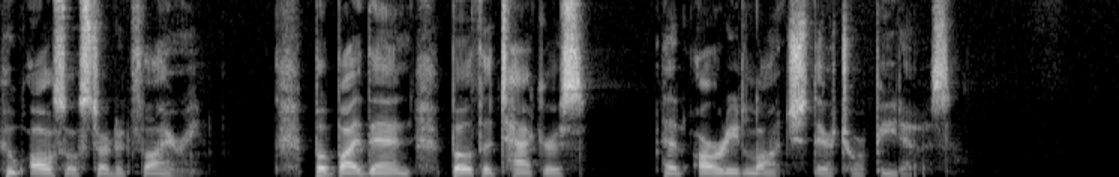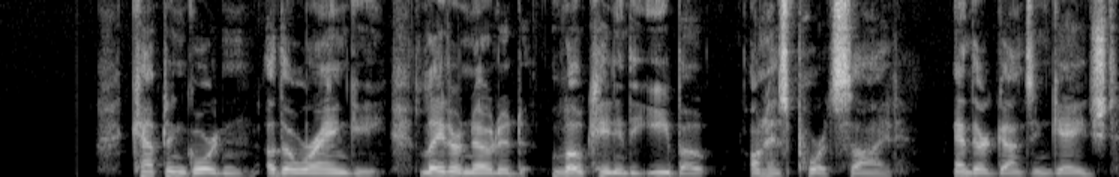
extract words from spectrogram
who also started firing. But by then, both attackers had already launched their torpedoes. Captain Gordon of the Wairangi later noted locating the E boat on his port side and their guns engaged,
